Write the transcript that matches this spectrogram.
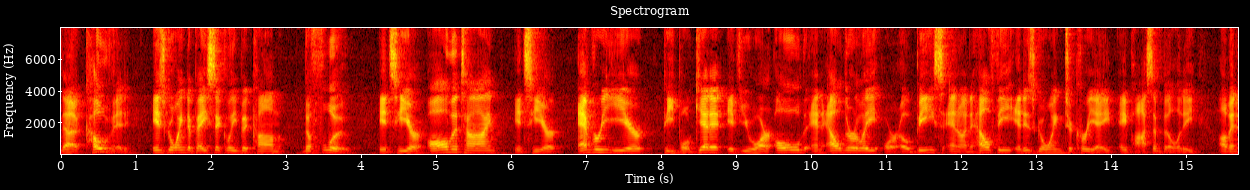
The COVID is going to basically become the flu. It's here all the time, it's here every year. People get it. If you are old and elderly or obese and unhealthy, it is going to create a possibility of an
